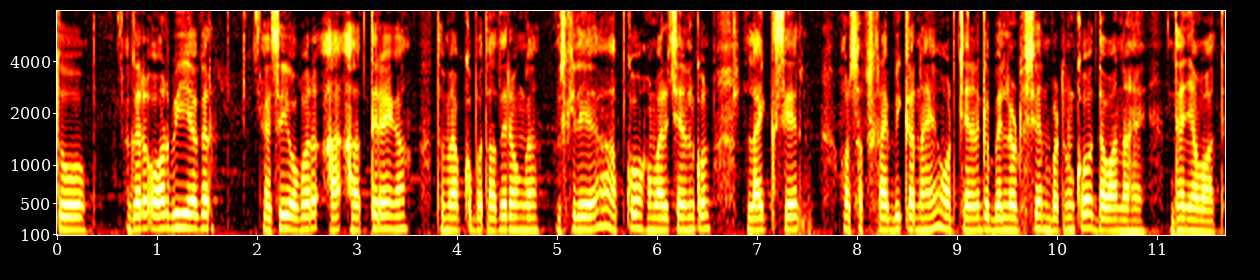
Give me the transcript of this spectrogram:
तो अगर और भी अगर ऐसे ही ऑफ़र आते रहेगा तो मैं आपको बताते रहूँगा। उसके लिए आपको हमारे चैनल को लाइक, शेयर और सब्सक्राइब भी करना है और चैनल के बेल नोटिफिकेशन बटन को दबाना है। धन्यवाद।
